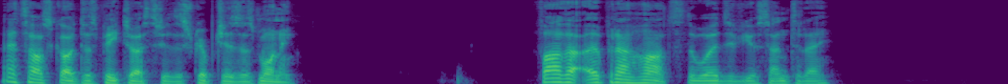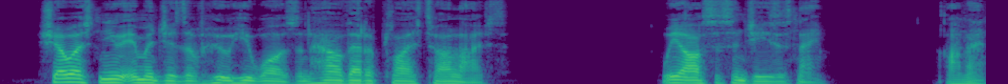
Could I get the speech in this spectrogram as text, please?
Let's ask God to speak to us through the scriptures this morning. Father, open our hearts to the words of your Son today. Show us new images of who he was and how that applies to our lives. We ask this in Jesus' name. Amen.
